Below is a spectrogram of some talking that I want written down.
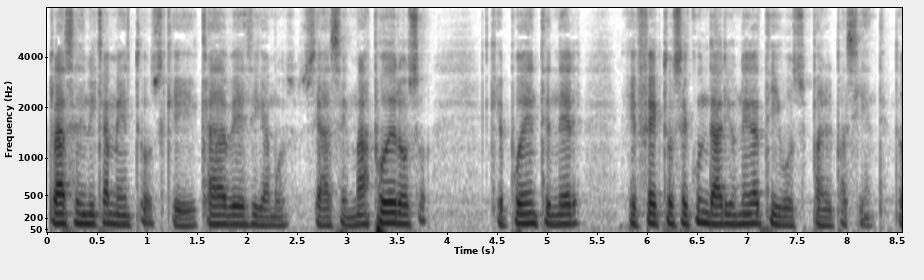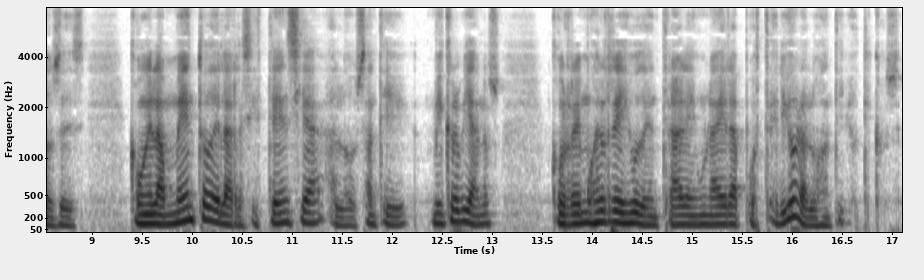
clases de medicamentos que cada vez, digamos, se hacen más poderosos, que pueden tener efectos secundarios negativos para el paciente. Entonces, con el aumento de la resistencia a los antimicrobianos, corremos el riesgo de entrar en una era posterior a los antibióticos.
